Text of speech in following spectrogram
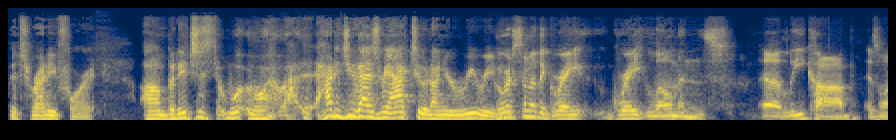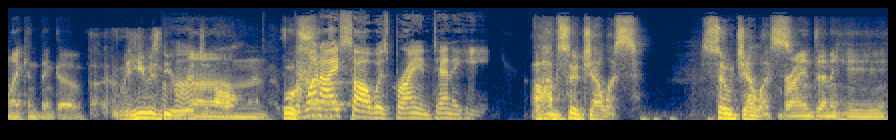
that's ready for it um, but it just wh- wh- how did you guys react to it on your reread Who are some of the great, great Lomans? Uh, Lee Cobb is one I can think of. he was the Uh-huh. original Um, The one I saw was Brian Dennehy. Oh, i'm so jealous so jealous Brian Dennehy.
